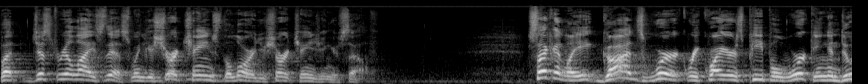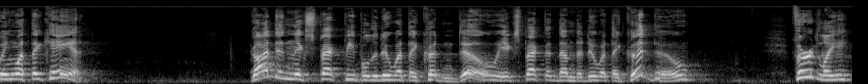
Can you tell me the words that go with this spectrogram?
But just realize this when you shortchange the Lord, you're shortchanging yourself. Secondly, God's work requires people working and doing what they can. God didn't expect people to do what they couldn't do, He expected them to do what they could do. Thirdly,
